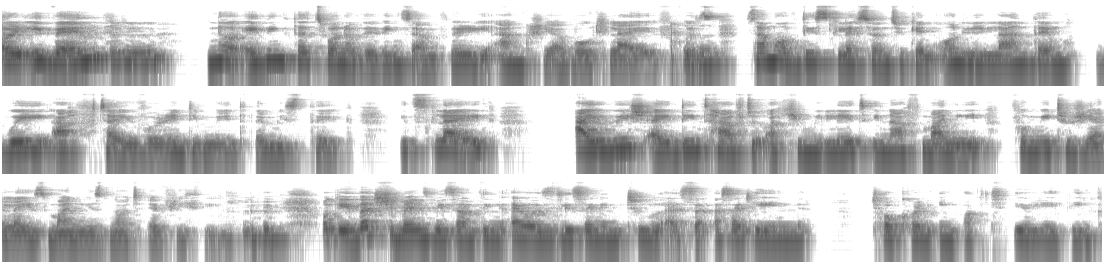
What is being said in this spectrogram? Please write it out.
or even Mhm. No i think that's one of the things i'm very angry about life because some of these lessons you can only learn them way after you've already made the mistake. It's like i wish i didn't have to accumulate enough money for me to realize money is not everything. Okay, that reminds me something I was listening to a, cer- a certain talk on impact theory, I think,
